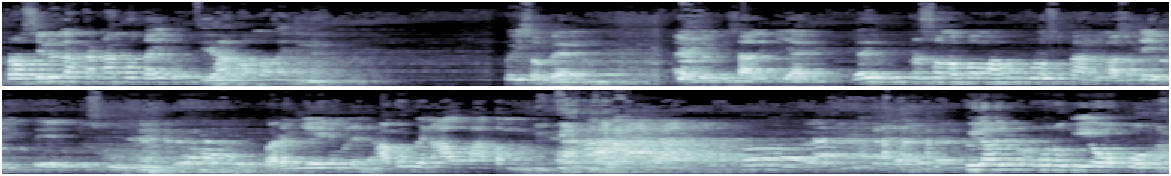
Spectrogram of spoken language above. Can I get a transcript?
Rasulullah karena kota itu dihapok Madinah. Kau iso bayang. Ayo misalnya dia, ya person apa mau pulau suka maksudnya ya kita terus gue. Barang dia ini mana? Aku pengen alpatem. Pia itu ngono ki opo?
